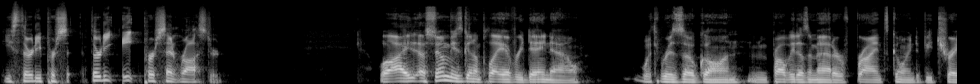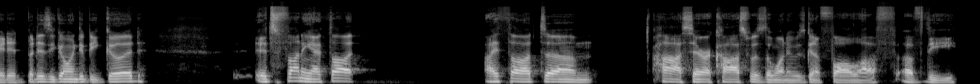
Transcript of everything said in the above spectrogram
He's 30%, 38% rostered. Well, I assume he's going to play every day now with Rizzo gone. And probably doesn't matter if Bryant's going to be traded, but is he going to be good? It's funny. I thought, I thought, um, Ha, Sarah Koss was the one who was going to fall off of the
